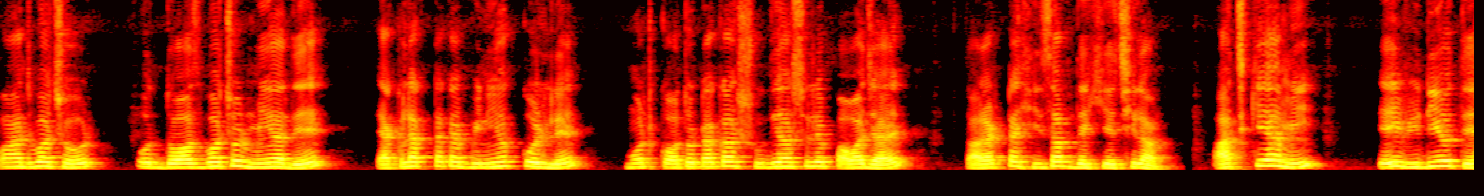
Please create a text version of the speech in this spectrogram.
পাঁচ বছর ও দশ বছর মেয়াদে এক লাখ টাকা বিনিয়োগ করলে মোট কত টাকা সুদে আসলে পাওয়া যায় তার একটা হিসাব দেখিয়েছিলাম। আজকে আমি এই ভিডিওতে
